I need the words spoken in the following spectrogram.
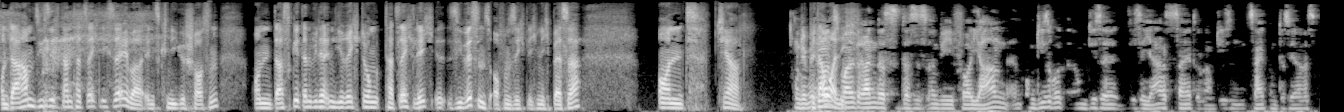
Und da haben sie sich dann tatsächlich selber ins Knie geschossen. Und das geht dann wieder in die Richtung, tatsächlich, sie wissen es offensichtlich nicht besser. Und tja. Und wir erinnern uns mal dran, dass, dass es irgendwie vor Jahren ähm, um diese, um diese, diese Jahreszeit oder um diesen Zeitpunkt des Jahres,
